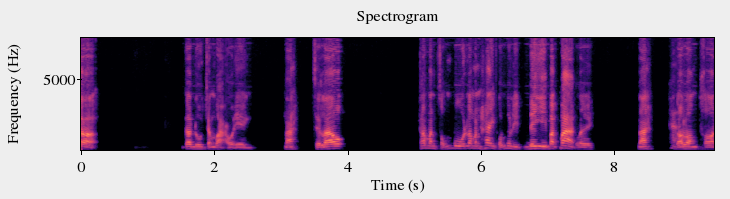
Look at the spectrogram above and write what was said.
ก็ ก็ดูจังหวะเอาเองนะเสร็จแล้ว ถ้ามันสมบูรณ์แล้วมันให้ผลผลิตดีมาก ๆเลย นะค่ะเราลองทอน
